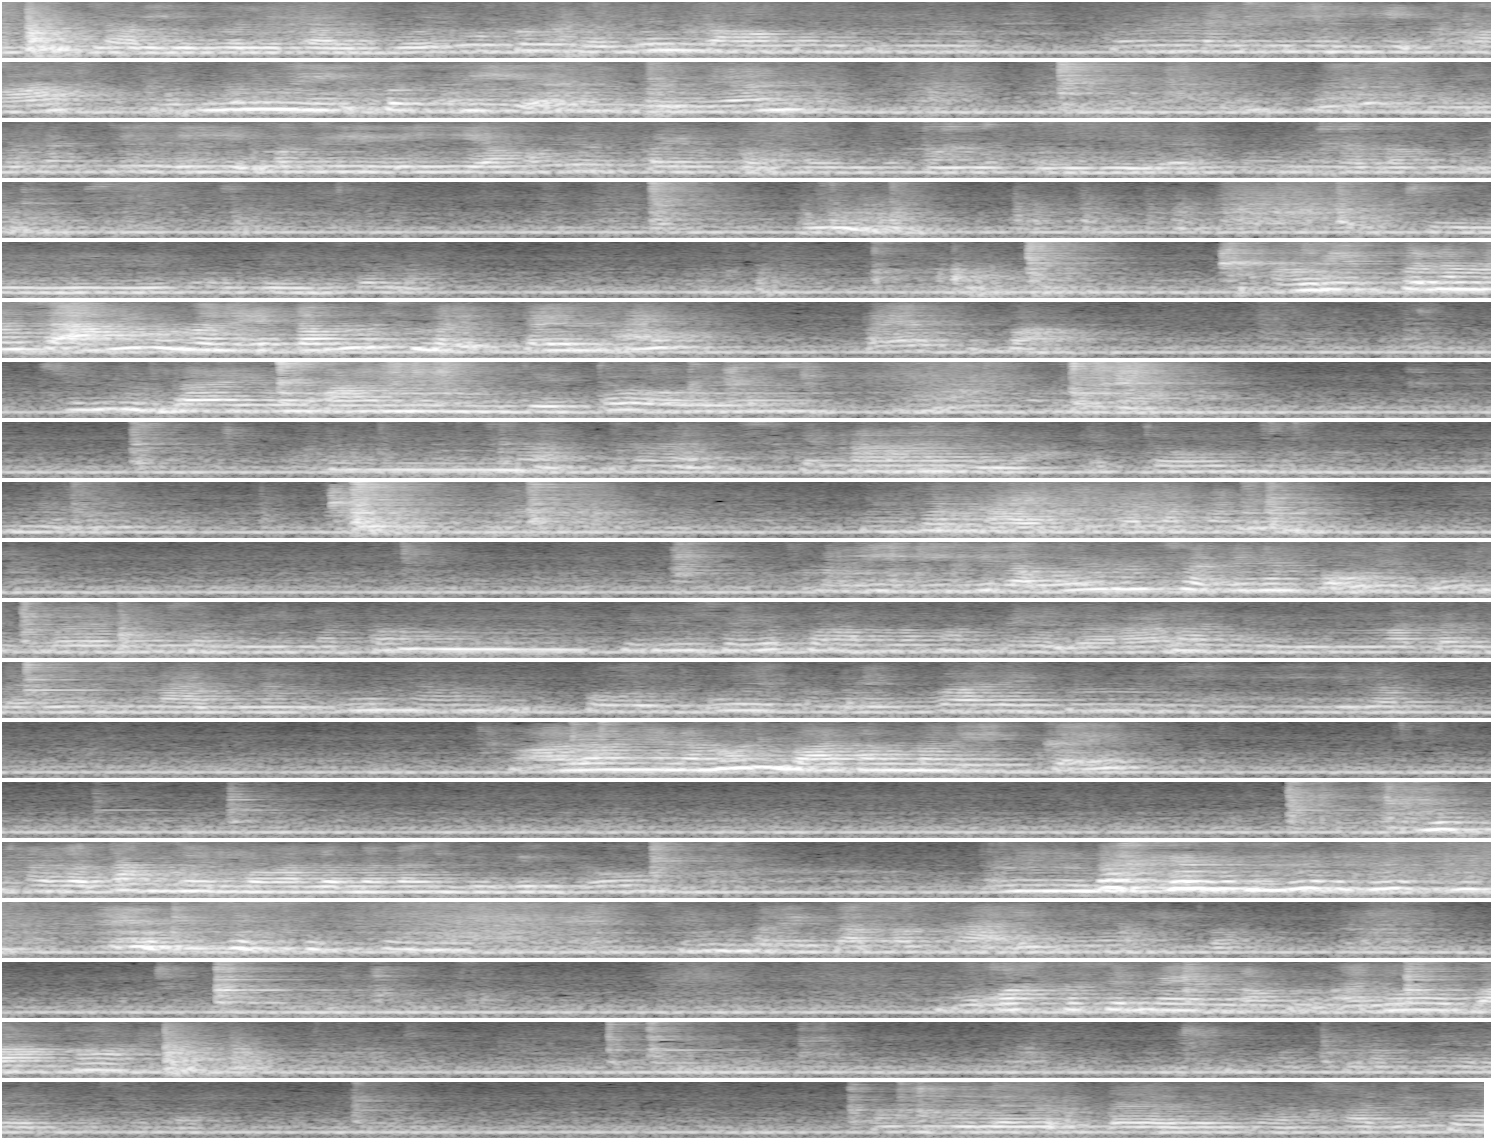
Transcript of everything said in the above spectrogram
Sabi ko ni Kalbo, huwag kang ganyan, baka kung kung naglilihi ka, huwag mo may paglihian yung ganyan. Naglilihi, maglilihi ako, yan pa yung pagmumukha na paglihian. Huwag na lang. Sinilihi ko din sila. Ang liit pa naman sa akin, maliit ako, mas maliit pa yun. Ay, payat ba? Sino ba yung anong dito o yung... Ano ito sabi ng paulit-ulit ba yung sabihin na parang hindi sa'yo, parang wala kang pinag-aralan, hindi mo matanda yung sinabi ng una, paulit-ulit, pabalik-balik, yung nagigigilap. Naman, batang maliit ka eh. Halatang may mga laman ng bibig ko. Oh. Siyempre kapag kain niya. kasi meron akong ano, baka. Ang gulay talaga siya. Sabi ko,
